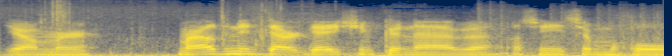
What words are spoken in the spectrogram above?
Jammer. Maar hij had een interrogation kunnen hebben als hij niet zo mogol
